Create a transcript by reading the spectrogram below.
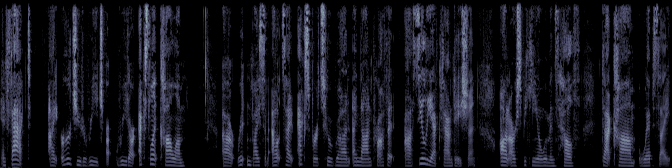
In fact, I urge you to read, read our excellent column uh, written by some outside experts who run a nonprofit uh, celiac foundation on our Speaking of Women's Health.com website.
